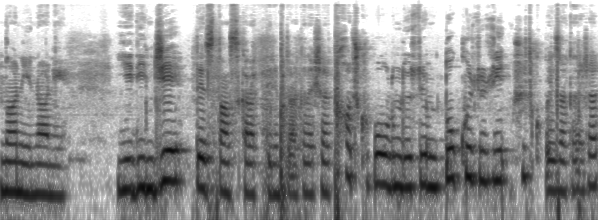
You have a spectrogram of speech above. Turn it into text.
Nani Nani. 7. destansı karakterimiz arkadaşlar. Kaç kupa olduğumu da göstereyim. 973 kupayız arkadaşlar.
